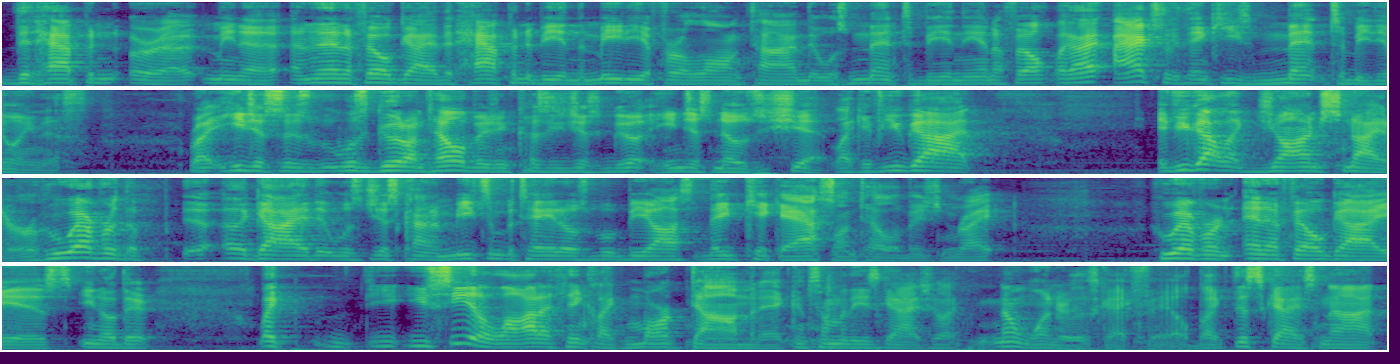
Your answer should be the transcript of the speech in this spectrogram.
that happened, or uh, I mean, a, an NFL guy that happened to be in the media for a long time that was meant to be in the NFL. Like I, I actually think he's meant to be doing this, right? He just is, was good on television because he's just good. He just knows his shit. Like if you got, if you got like John Schneider or whoever the a guy that was just kind of meats and potatoes would be awesome. They'd kick ass on television, right? Whoever an NFL guy is, you know, they're like you, you see it a lot. I think like Mark Dominik and some of these guys. You're like, no wonder this guy failed. Like this guy's not.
